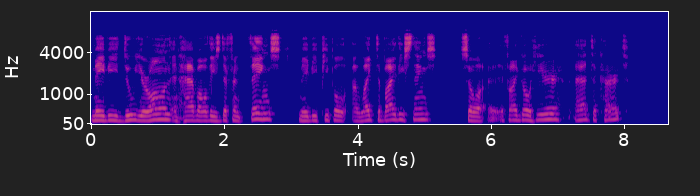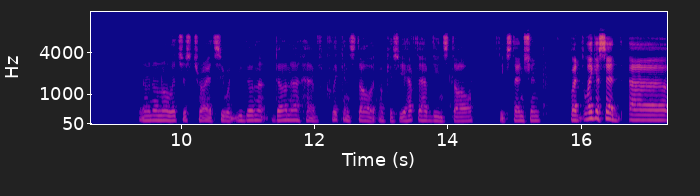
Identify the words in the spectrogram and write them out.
Maybe do your own and have all these different things. Maybe people uh, like to buy these things. So uh, if I go here add to cart. I don't know. Let's just try it. See what you do not do not have. Click install it. Okay. So you have to have the install the extension but like I said uh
